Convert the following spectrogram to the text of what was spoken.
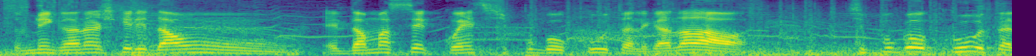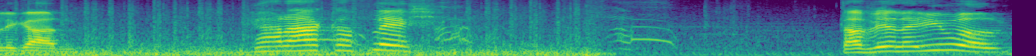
Se não me engano, acho que ele dá um... Ele dá uma sequência tipo Goku, tá ligado? Olha lá, ó. Tipo Goku, tá ligado? Caraca, Flash! Tá vendo aí, mano?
